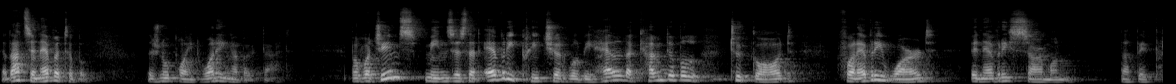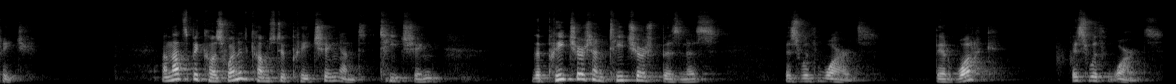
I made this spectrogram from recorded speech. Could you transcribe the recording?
Now, that's inevitable. There's no point worrying about that. But what James means is that every preacher will be held accountable to God for every word in every sermon that they preach. And that's because when it comes to preaching and teaching, the preacher's and teacher's business is with words. Their work is with words.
